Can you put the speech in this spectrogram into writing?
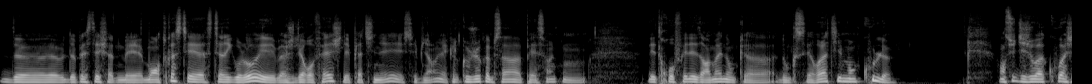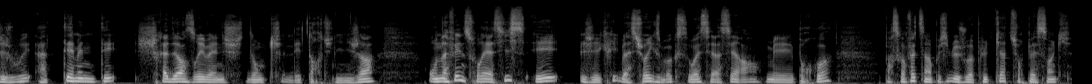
de, PlayStation. Mais bon, en tout cas, c'était rigolo et bah, je l'ai refait, je l'ai platiné et c'est bien. Il y a quelques jeux comme ça, PS1, qui ont des trophées désormais, donc euh, donc c'est relativement cool. Ensuite, j'ai joué à quoi? J'ai joué à TMNT Shredder's Revenge, donc les Tortues Ninja. On a fait une soirée à 6 et j'ai écrit bah, sur Xbox. Ouais, c'est assez rare. Mais pourquoi? Parce qu'en fait, c'est impossible de jouer à plus de 4 sur PS5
